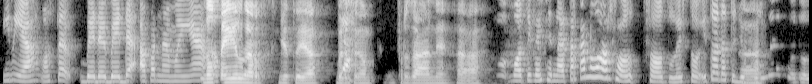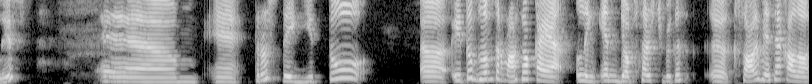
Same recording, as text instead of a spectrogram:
ini ya maksudnya beda-beda apa namanya Lo Taylor gitu ya, berdasarkan perusahaannya. Ah. Motivation letter kan lo harus selalu, selalu tulis tuh. Itu ada 70 Ah. yang gue tulis. Em, eh, terus deh gitu eh, itu belum termasuk kayak LinkedIn job search because eh, soalnya biasanya kalau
